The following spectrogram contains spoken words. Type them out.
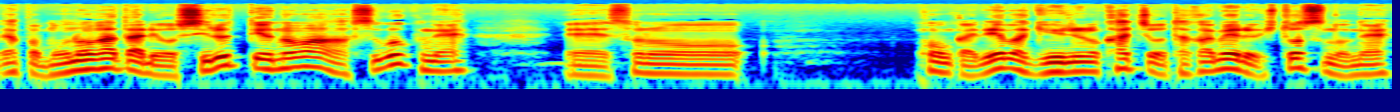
やっぱ物語を知るっていうのはすごくね、えー、その今回で言えば牛乳の価値を高める一つのね、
